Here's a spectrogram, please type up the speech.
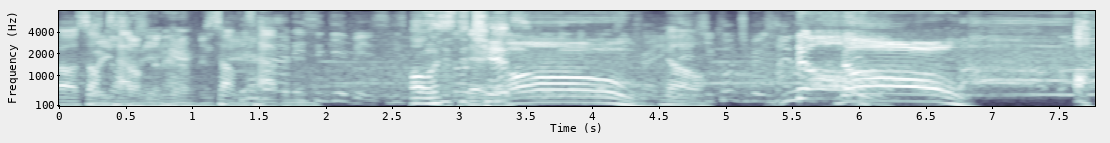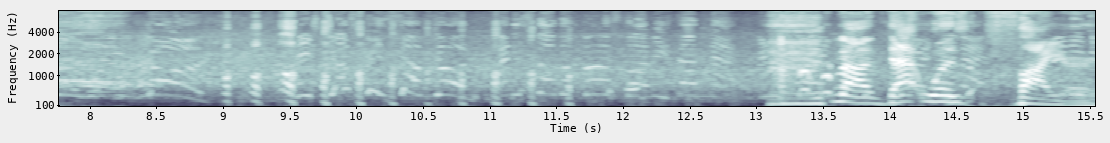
Oh, something's Wait, happening something here. happened Something's here. happening. Mason Gibbies. He's Oh, is this the chip? Oh. He No. No. Oh, no! God! He's just been subbed on, and it's not the first time he's done that. Nah, that was fire.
